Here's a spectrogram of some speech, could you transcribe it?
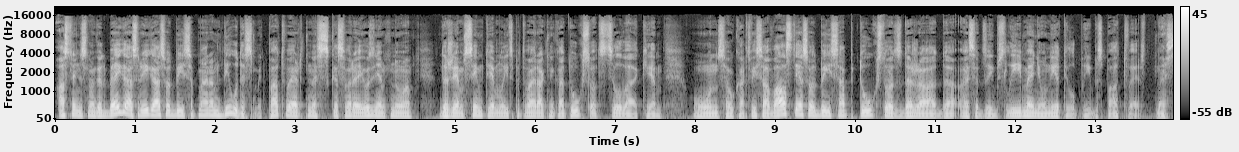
80. gadu beigās Rīgā esot bijis apmēram 20 patvērtnes, kas varēja uzņemt no dažiem simtiem līdz pat vairāk nekā tūkstots cilvēkiem. Un savukārt visā valstī esot bijis ap tūkstots dažāda aizsardzības līmeņa un ietilpības patvērtnes.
